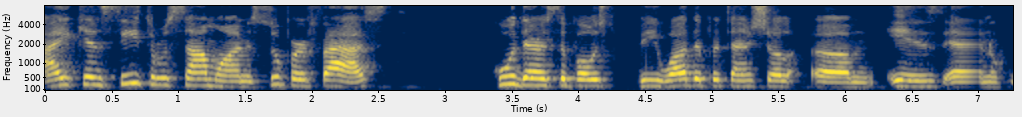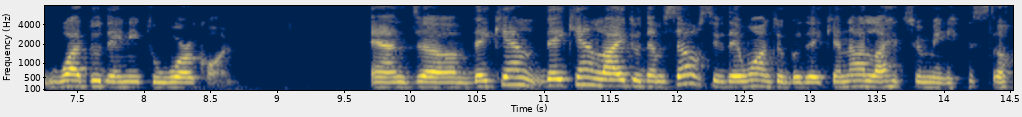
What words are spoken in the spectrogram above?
I can see through someone super fast who they're supposed to be, what the potential um, is, and what do they need to work on. And um, they can they can lie to themselves if they want to but they cannot lie to me. So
